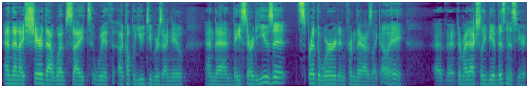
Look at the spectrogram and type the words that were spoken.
And then I shared that website with a couple YouTubers I knew. And then they started to use it, spread the word. And from there, I was like, oh, hey, uh, th- there might actually be a business here.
